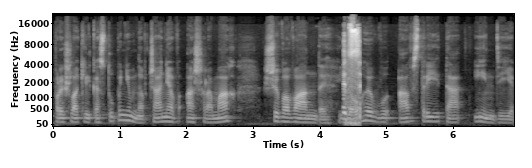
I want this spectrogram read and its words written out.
пройшла кілька ступенів навчання в ашрамах Шиваванди йоги в Австрії та Індії.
